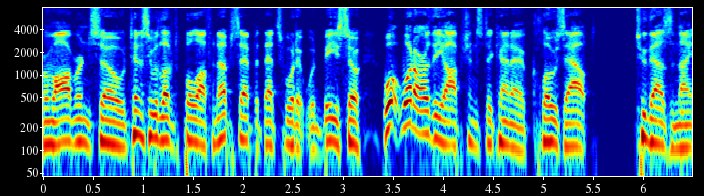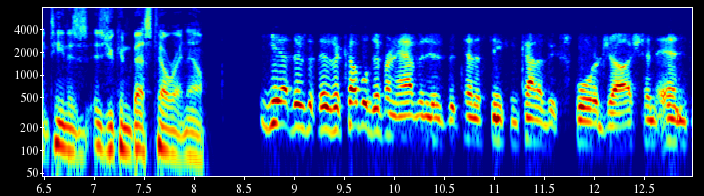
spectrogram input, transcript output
from Auburn. So Tennessee would love to pull off an upset, but that's what it would be. So what what are the options to kind of close out 2019 as as you can best tell right now? Yeah, there's there's a couple different avenues that Tennessee can kind of explore, Josh, and and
